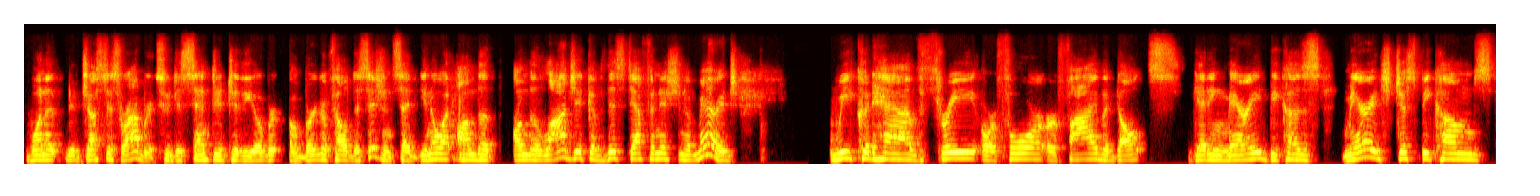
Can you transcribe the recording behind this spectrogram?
one of Justice Roberts, who dissented to the Ober, Obergefell decision, said, "You know what? On the on the logic of this definition of marriage, we could have three or four or five adults getting married because marriage just becomes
